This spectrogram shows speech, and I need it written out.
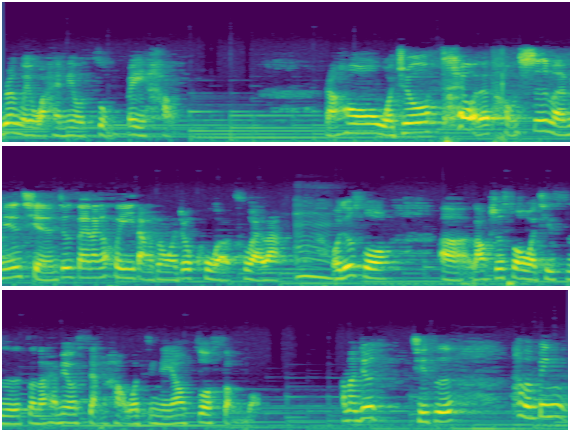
认为我还没有准备好，然后我就在我的同事们面前，就在那个会议当中，我就哭了出来啦，嗯，我就说，呃，老实说，我其实真的还没有想好我今年要做什么。他们就其实他们并呃，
